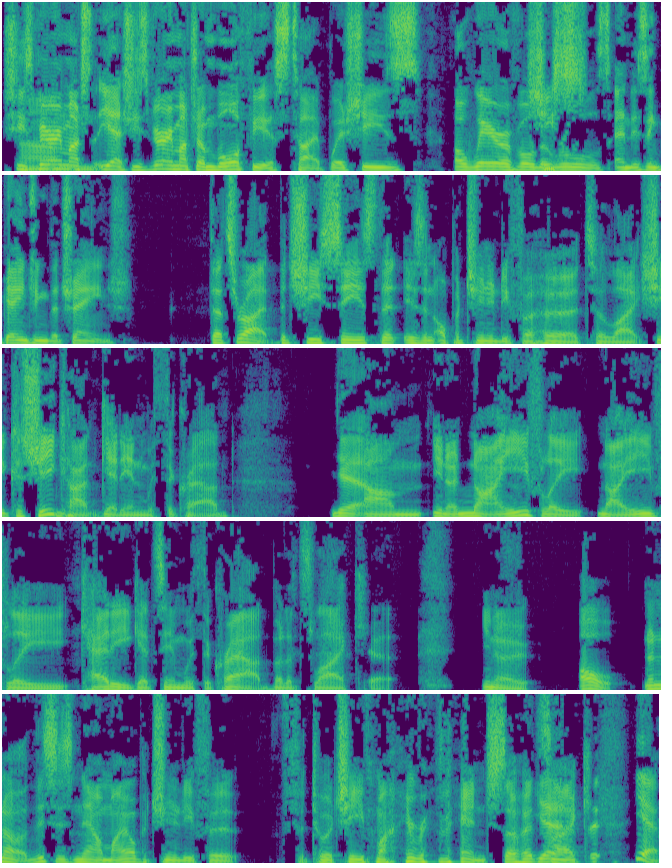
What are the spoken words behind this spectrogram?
She's very Um, much yeah, she's very much a Morpheus type where she's aware of all the rules and is engaging the change. That's right. But she sees that is an opportunity for her to like she because she can't get in with the crowd. Yeah. Um, you know, naively, naively, Caddy gets in with the crowd, but it's like, Yeah. you know, oh no, no, this is now my opportunity for, to achieve my revenge. So it's Yeah. like, yeah,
